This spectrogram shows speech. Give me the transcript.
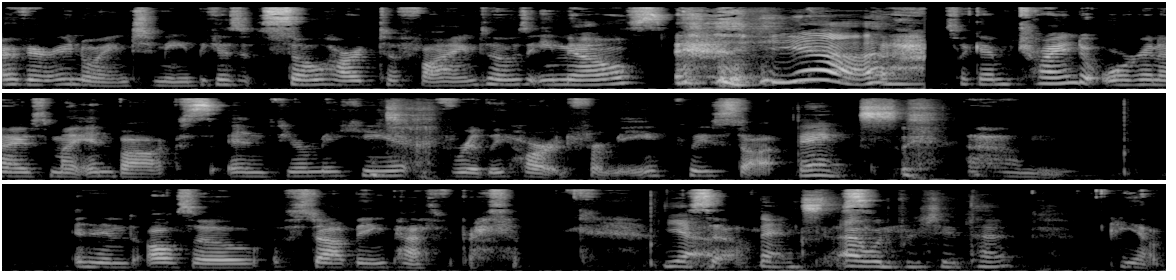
are very annoying to me because it's so hard to find those emails. yeah. It's like I'm trying to organize my inbox and you're making it really hard for me. Please stop. Thanks. Um, and also stop being passive aggressive. Yeah. So, thanks. yes. I would appreciate that. Yep.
